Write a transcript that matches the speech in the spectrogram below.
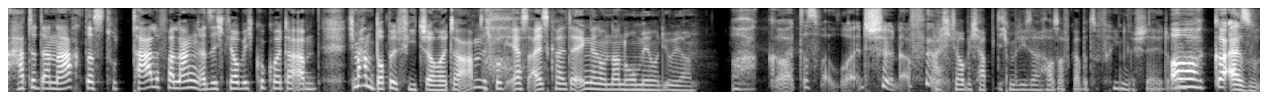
hatte danach das totale Verlangen. Also ich glaube, ich gucke heute Abend, ich mache ein Doppelfeature heute Abend. Ich gucke erst Eiskalte Engel und dann Romeo und Julia. Oh Gott, das war so ein schöner Film. Aber ich glaube, ich habe dich mit dieser Hausaufgabe zufriedengestellt. Oder? Oh Gott, also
